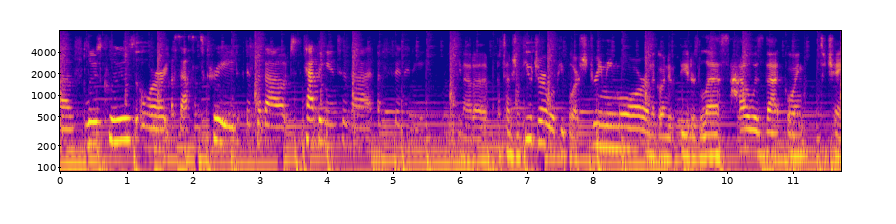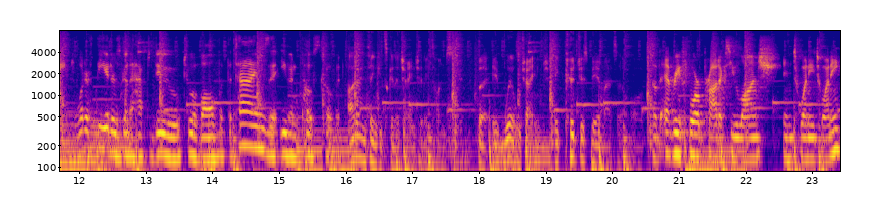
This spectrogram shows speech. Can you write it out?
of Blues Clues or Assassin's Creed, it's about tapping into that affinity looking at a potential future where people are streaming more and they're going to the theaters less. How is that going to change? What are theaters going to have to do to evolve with the times, even post COVID? I don't think it's going to change anytime soon, but it will change. It could just be a matter of of every four products you launch in 2020,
